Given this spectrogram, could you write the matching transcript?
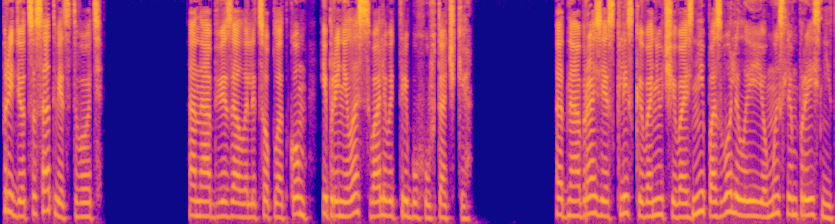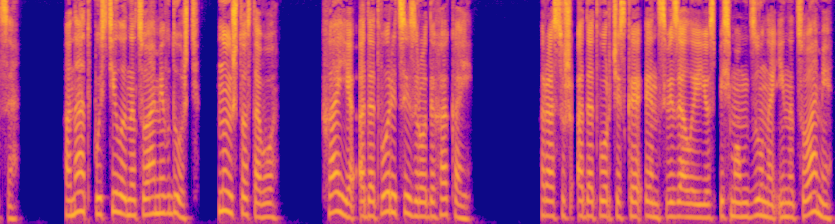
Придется соответствовать. Она обвязала лицо платком и принялась сваливать требуху в тачке. Однообразие склизкой вонючей возни позволило ее мыслям проясниться. Она отпустила Нацуами в дождь. Ну и что с того? Хайя — одотворится из рода Хакай. Раз уж одотворческая дотворческая Энн связала ее с письмом Дзуна и Нацуами,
